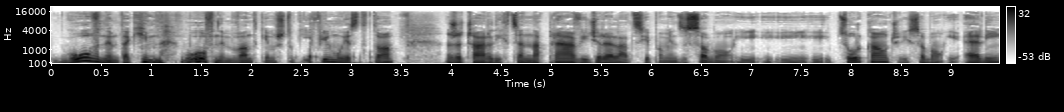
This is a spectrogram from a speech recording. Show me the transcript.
głównym takim, głównym wątkiem sztuki i filmu jest to, że Charlie chce naprawić relacje pomiędzy sobą i, i, i córką, czyli sobą i Ellie,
